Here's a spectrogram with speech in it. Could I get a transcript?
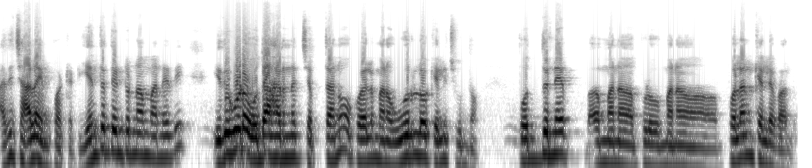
అది చాలా ఇంపార్టెంట్. ఎంత తింటున్నాం అనేది ఇది కూడా ఉదాహరణ చెప్తాను. ఒకవేళ మన ఊర్లోకి వెళ్ళి చూద్దాం. పొద్దున్నే ఆ, మన ఇప్పుడు మన పొలంకి వెళ్ళే వాళ్ళు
